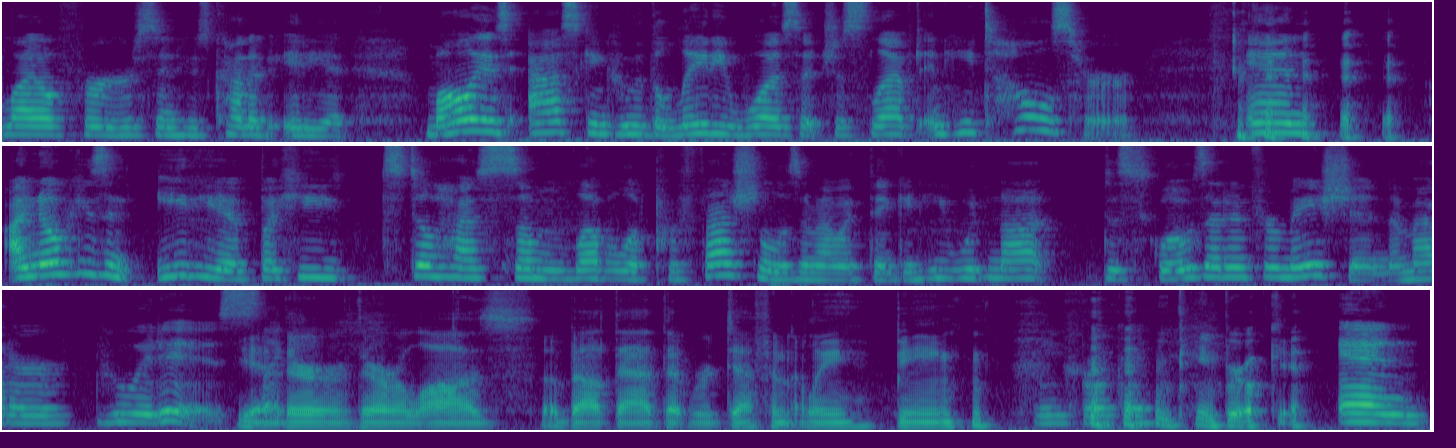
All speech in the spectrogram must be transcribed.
Lyle Ferguson, who's kind of idiot. Molly is asking who the lady was that just left, and he tells her. And I know he's an idiot, but he still has some level of professionalism, I would think, and he would not disclose that information, no matter who it is. Yeah, Like, there there are laws about that that were definitely being being broken. being broken. And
